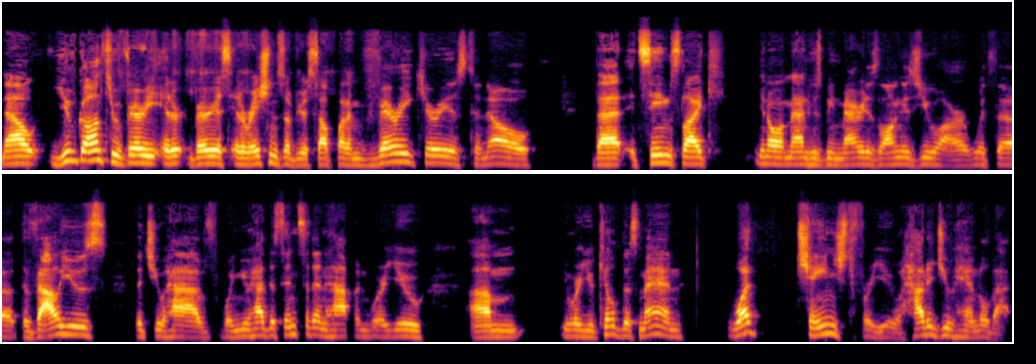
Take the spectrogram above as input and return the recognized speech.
Now, you've gone through very iter- various iterations of yourself, but I'm very curious to know that it seems like, you know, a man who's been married as long as you are, with the, the values that you have, when you had this incident happen where you, um, where you killed this man, what changed for you? How did you handle that?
